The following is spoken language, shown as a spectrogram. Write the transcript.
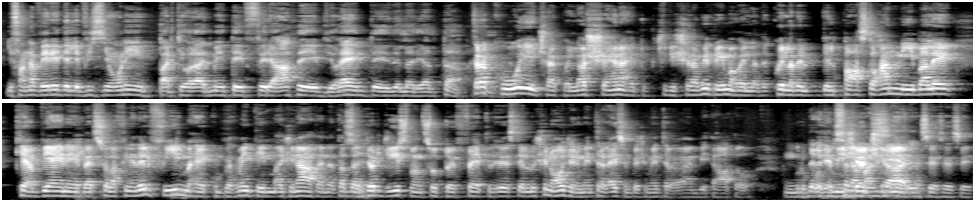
gli fanno avere delle visioni particolarmente efferate e violente della realtà. Tra cui c'è quella scena che tu ci dicevi prima, quella, de- quella del, del, pasto cannibale che avviene verso la fine del film, che è completamente immaginata in realtà sì. da George Eastman sotto effetto di questi allucinogeni, mentre lei semplicemente aveva invitato un gruppo Delle di amici al cinema. Sì, sì, sì.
